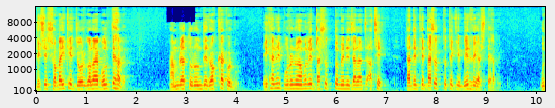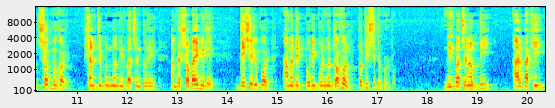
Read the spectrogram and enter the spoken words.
দেশের সবাইকে জোর গলায় বলতে হবে, আমরা তরুণদের রক্ষা করব। এখানে পুরনো আমলের দাসত্ব মেনে যারা আছে, তাদেরকে দাসত্ব থেকে বের হয়ে আসতে হবে। উৎসব মুখর, শান্তিপূর্ণ নির্বাচন করে আমরা সবাই মিলে দেশের উপর আমাদের পরিপূর্ণ দখল প্রতিষ্ঠিত করব। নির্বাচন অবধি আর বাকি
